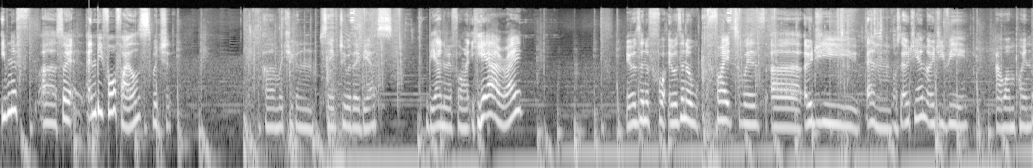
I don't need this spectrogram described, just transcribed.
Even if... Uh, so, MP4 files, which um, which you can save to with OBS, the anime format. Yeah, right? It was in a it was in a fight with uh, OGM, was it OGM? OGV at one point.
